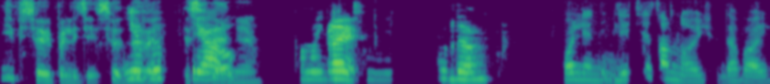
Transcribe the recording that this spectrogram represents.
и все и полететь. Все, Я давай, до застрял. свидания. Помогите мне. Куда? Олин, лети за мной, давай.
